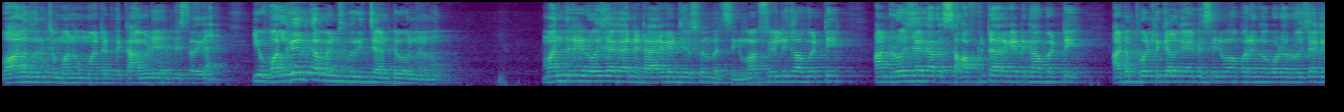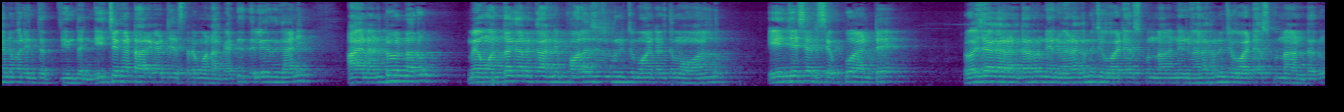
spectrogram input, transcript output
వాళ్ళ గురించి మనం మాట్లాడితే కామెడీ అనిపిస్తుంది కానీ ఈ వల్గర్ కమెంట్స్ గురించి అంటూ ఉన్నాను. మంత్రి రోజా గారిని టార్గెట్ చేసుకుని మరి సినిమా ఫీల్డ్ కాబట్టి and Roja garu soft target కాబట్టి అటు పొలిటికల్గా ఇటు సినిమా పరంగా కూడా రోజా గారిని మరి ఇంత ఇంత నీచంగా టార్గెట్ చేస్తారేమో నాకైతే తెలియదు కానీ ఆయన అంటూ ఉన్నారు మేమంతా కనుక అన్ని పాలసీస్ గురించి మాట్లాడితే మా వాళ్ళు ఏం చేశారు చెప్పు అంటే రోజా గారు అంటారు నేను వెనక నుంచి వాటేసుకున్నా నేను వెనక నుంచి వాటేసుకున్నా అంటారు.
